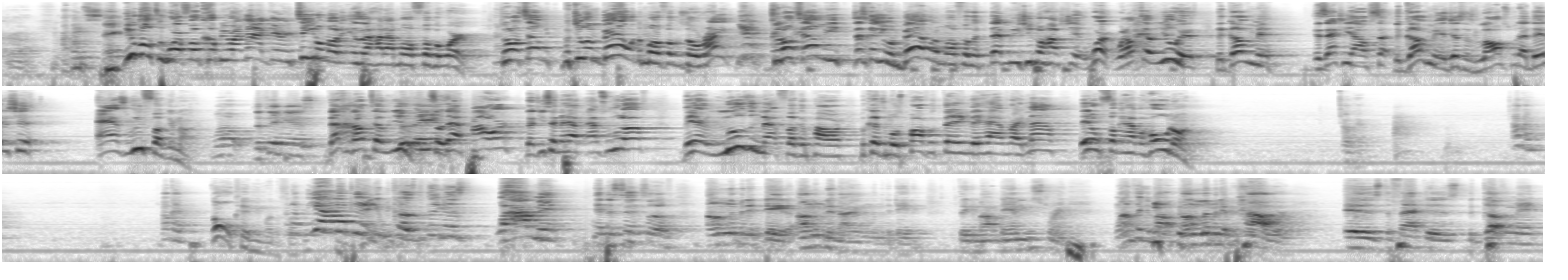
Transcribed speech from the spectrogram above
I'm saying. You go to work for a company right now, I guarantee you don't know the ins and out how that motherfucker work. So don't tell me, but you in bed with the motherfuckers though, right? Yeah. So don't tell me just because you in bed with a motherfucker, that means you know how shit work. What I'm telling you is the government is actually outside. The government is just as lost with that data shit as we fucking are. Well, the thing is, That's what I'm telling you. So is- that power that you said they have absolute of, they're losing that fucking power because the most powerful thing they have right now, they don't fucking have a hold on it. Okay. Okay. Okay. Don't kill me, motherfucker. Yeah, I don't kill you because the thing is, what I meant in the sense of unlimited data, unlimited, not unlimited data. Thinking about Danny the Spring. When I'm thinking about unlimited power, is the fact is the government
